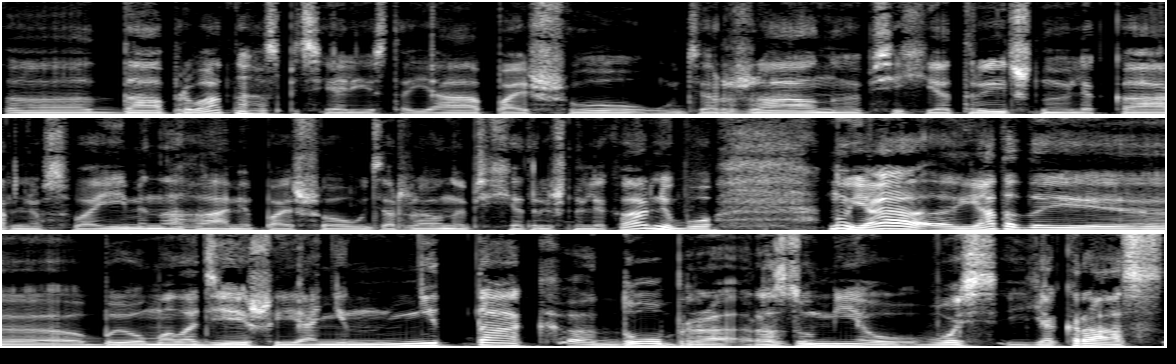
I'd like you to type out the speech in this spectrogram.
да прыватнага спецыяліста я пайшоў у дзяржаўную псіхіятрычную лякарню сваімі нагамі пайшоў у дзяржаўную псіхіятрычную лякарню бо ну я я тады э, быў маладзейшы я не не так добра разумеў вось якраз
